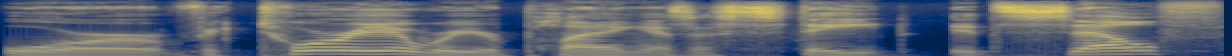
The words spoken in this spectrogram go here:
or Victoria, where you're playing as a state itself?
